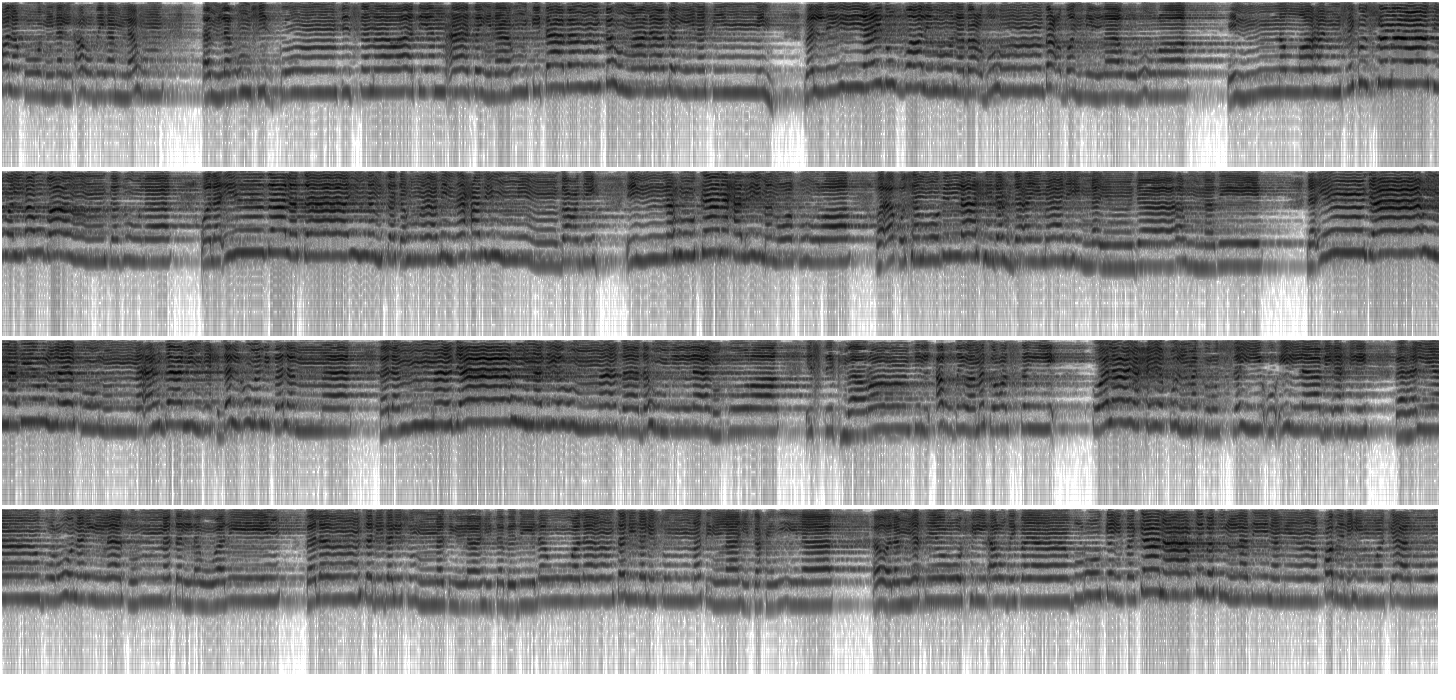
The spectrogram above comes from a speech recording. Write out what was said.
خلقوا من الأرض أم لهم أم لهم شرك في السماوات أم آتيناهم كتابا فهم على بينة منه بل إن يعد الظالمون بعضهم بعضا إلا غرورا إن الله يمسك السماوات والأرض أن تزولا ولئن زالتا إن أمسكهما من إنه كان حليما غفورا وأقسموا بالله جهد أيمانهم لئن جاءهم نذير لئن جاءهم نذير ليكونن أهدى من إحدى الأمم فلما فلما جاءهم نذير ما زادهم إلا نفورا استكبارا في الأرض ومكر السيء ولا يحيق المكر السيء إلا بأهله فهل ينظرون إلا سنة الأولين؟ فلن تجد لسنة الله تبديلا ولن تجد لسنة الله تحويلا. أولم يسيروا في الأرض فينظروا كيف كان عاقبة الذين من قبلهم وكانوا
